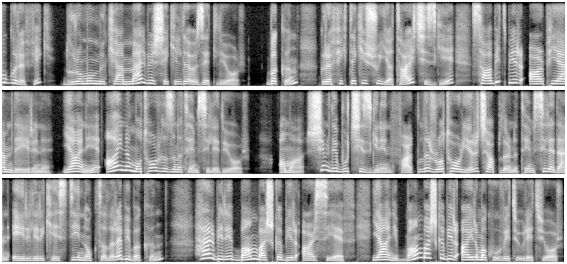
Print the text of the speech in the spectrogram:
bu grafik durumu mükemmel bir şekilde özetliyor. Bakın, grafikteki şu yatay çizgi sabit bir RPM değerini, yani aynı motor hızını temsil ediyor. Ama şimdi bu çizginin farklı rotor yarıçaplarını temsil eden eğrileri kestiği noktalara bir bakın. Her biri bambaşka bir RCF, yani bambaşka bir ayrıma kuvveti üretiyor.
